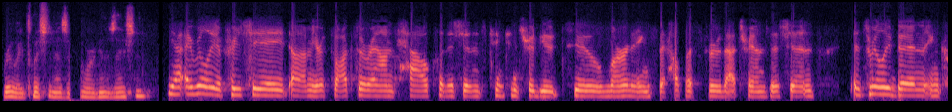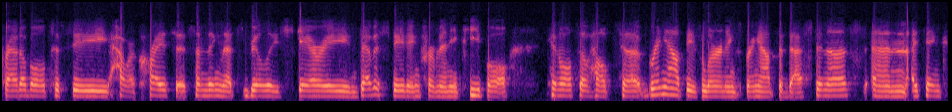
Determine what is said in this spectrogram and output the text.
really pushing as an organization. Yeah, I really appreciate um, your thoughts around how clinicians can contribute to learnings that help us through that transition. It's really been incredible to see how a crisis, something that's really scary and devastating for many people, can also help to bring out these learnings, bring out the best in us. And I think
